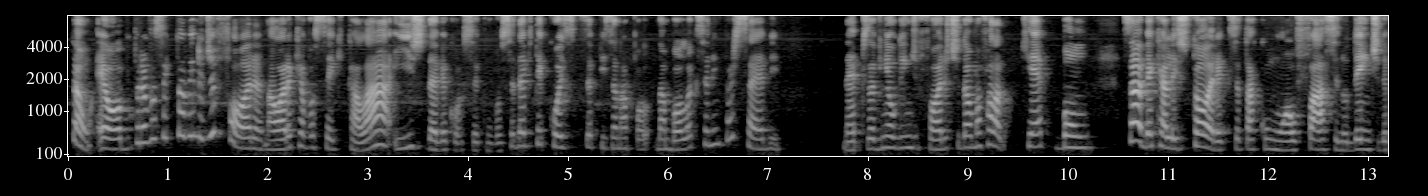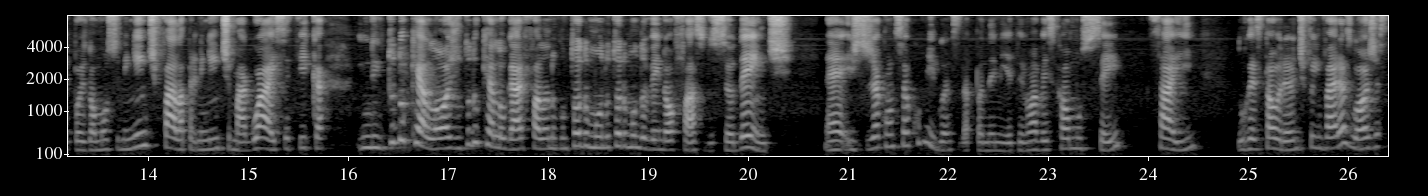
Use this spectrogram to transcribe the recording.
Então, é óbvio para você que tá vindo de fora. Na hora que é você que tá lá, e isso deve acontecer com você, deve ter coisas que você pisa na, na bola que você nem percebe né? Precisa vir alguém de fora e te dar uma falada, que é bom. Sabe aquela história que você tá com um alface no dente depois do almoço ninguém te fala para ninguém te magoar e você fica indo em tudo que é loja, em tudo que é lugar, falando com todo mundo, todo mundo vendo alface do seu dente? Né? Isso já aconteceu comigo antes da pandemia. Teve uma vez que eu almocei, saí do restaurante, fui em várias lojas,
